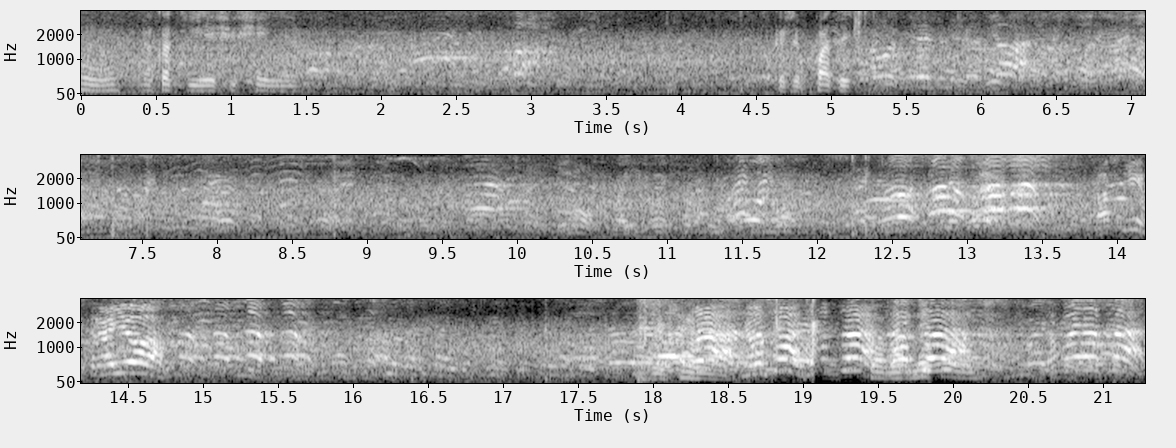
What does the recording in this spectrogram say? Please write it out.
Ну, а какие ощущения? Скажи, Патыч. Пошли втроем! Назад! Назад! Назад! Назад! Давай назад!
